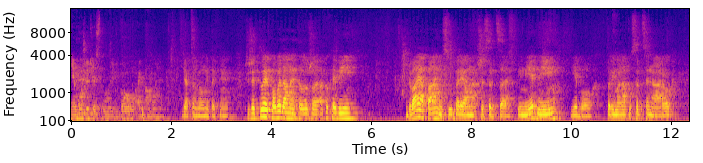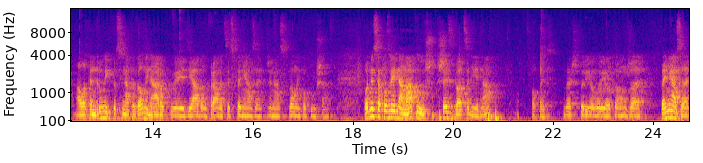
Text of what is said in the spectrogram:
Nemôžete slúžiť Bohu aj mamone. Ďakujem veľmi pekne. Čiže tu je povedané to, že ako keby dvaja páni súperia o naše srdce. Tým jedným je Boh, ktorý má na to srdce nárok, ale ten druhý, kto si na to veľmi nárokuje, je diabol práve cez peniaze, že nás veľmi pokúša. Poďme sa pozrieť na Matúš 6.21. Opäť verš, ktorý hovorí o tom, že peniaze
